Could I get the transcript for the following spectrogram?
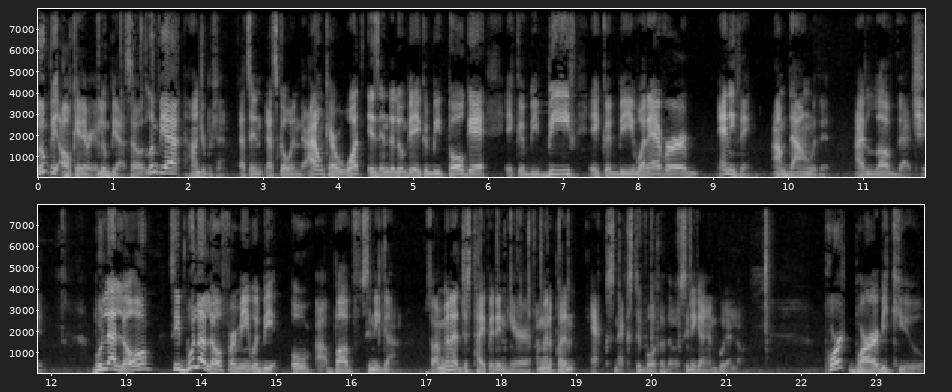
Lumpia, oh, okay, there we go. Lumpia. So lumpia, 100%. That's in, that's go in there. I don't care what is in the lumpia. It could be toge, it could be beef, it could be whatever, anything. I'm down with it. I love that shit. Bulalo, see, bulalo for me would be over, above sinigang. So I'm gonna just type it in here. I'm gonna put an X next to both of those, sinigang and bulalo. Pork barbecue.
